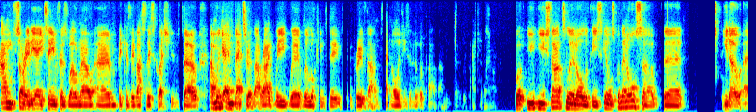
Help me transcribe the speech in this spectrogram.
and sorry, the 18th as well now, um, because they've asked this question. So, and we're getting better at that, right? We, we're, we're looking to improve that, and technology is another part of that. But you, you start to learn all of these skills, but then also the, you know, uh,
